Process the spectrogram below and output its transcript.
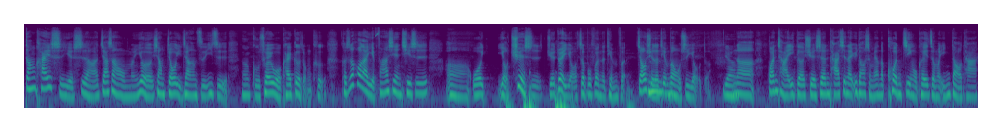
刚开始也是啊，加上我们又有像 Joey 这样子一直嗯、呃鼓吹我开各种课，可是后来也发现，其实呃我有确实绝对有这部分的天分，教学的天分我是有的。呀那观察一个学生他现在遇到什么样的困境，我可以怎么引导他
